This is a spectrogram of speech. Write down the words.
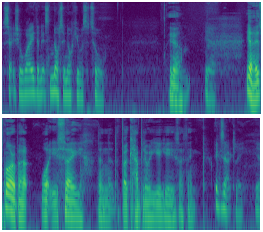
sexual way, then it's not innocuous at all. Yeah. Um, yeah. Yeah, it's more about what you say than the, the vocabulary you use, I think. Exactly. Yeah.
